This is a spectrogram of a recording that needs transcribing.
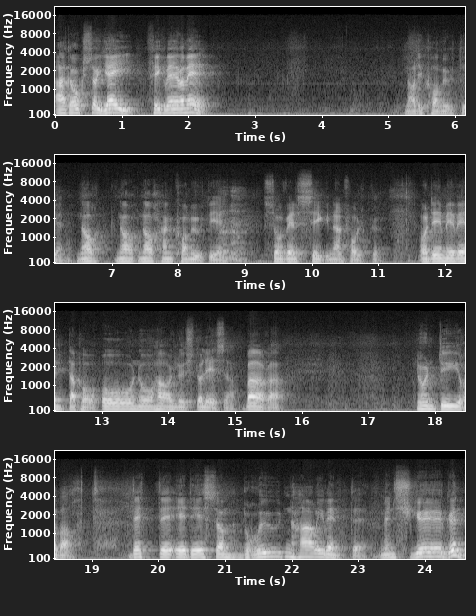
at også jeg fikk være med når de kom ut igjen. Når, når, når han kom ut igjen, så velsigna han folket. Og det vi venter på Å, nå har jeg lyst til å lese bare noen dyrebart. Dette er det som bruden har i vente, men skjøgen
